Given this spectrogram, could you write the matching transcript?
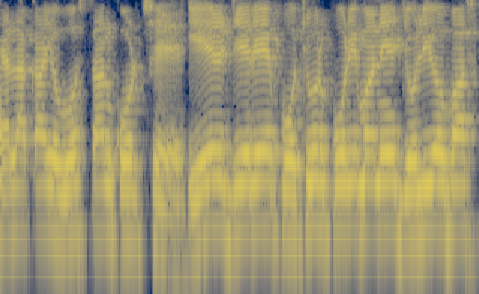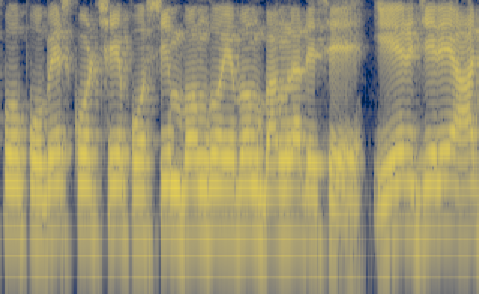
এলাকায় অবস্থান করছে। এর জেরে প্রচুর পরিমাণে জলীয় বাষ্প প্রবেশ করছে পশ্চিমবঙ্গ এবং বাংলাদেশে। এর জেরে আজ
